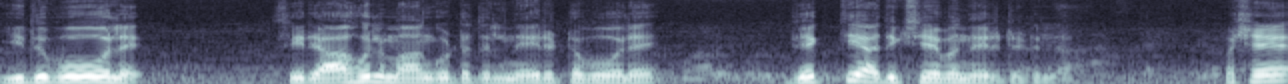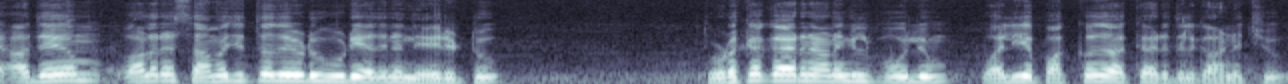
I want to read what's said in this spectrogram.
ഇതുപോലെ ശ്രീ രാഹുൽ മാങ്കൂട്ടത്തിൽ നേരിട്ട പോലെ വ്യക്തി അധിക്ഷേപം നേരിട്ടിട്ടില്ല. പക്ഷേ അദ്ദേഹം വളരെ സമചിത്തതയോടുകൂടി അതിനെ നേരിട്ടു. തുടക്കക്കാരനാണെങ്കിൽ പോലും വലിയ പക്വത അക്കാര്യത്തിൽ കാണിച്ചു.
